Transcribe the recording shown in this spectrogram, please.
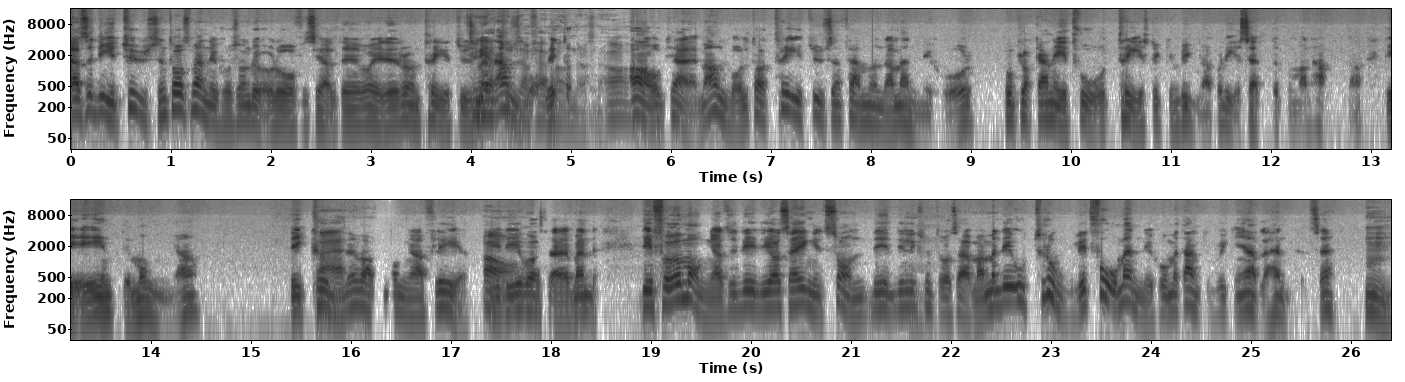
Alltså det är tusentals människor som dör då officiellt, det, vad är det, runt 3000. Men allvarligt, 3500. Ja. ja okej, men allvarligt talat 3500 människor får plocka ner två, tre stycken byggnader på det sättet på Manhattan. Det är inte många. Det kunde Nej. varit många fler. Ja. Det, det var så här, men det är för många. Så det, jag säger inget sånt. Det, det är liksom inte var så här, men- men det är otroligt få människor med tanke på vilken jävla händelse. Mm.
